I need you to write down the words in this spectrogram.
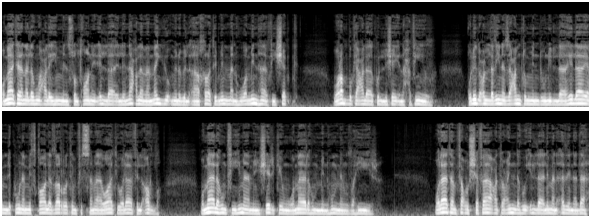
وما كان له عليهم من سلطان إلا لنعلم من يؤمن بالآخرة ممن هو منها في شك. وربك على كل شيء حفيظ. قل ادعوا الذين زعمتم من دون الله لا يملكون مثقال ذرة في السماوات ولا في الأرض. وما لهم فيهما من شرك وما لهم منهم من ظهير. ولا تنفع الشفاعة عنده إلا لمن أذن له.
